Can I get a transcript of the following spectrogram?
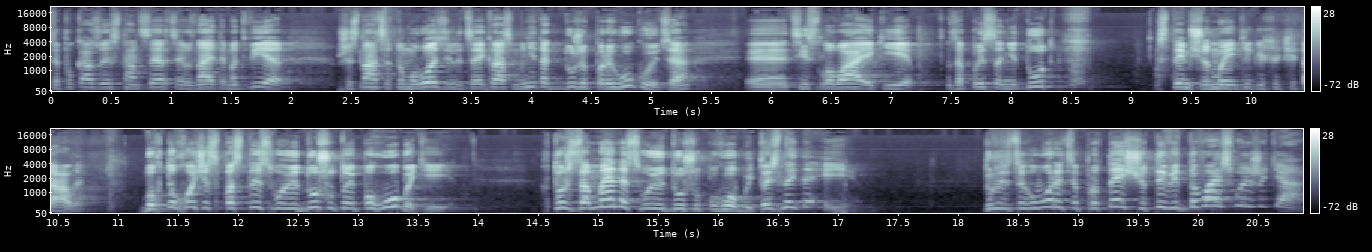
Це показує стан серця. Ви знаєте, Матвія в 16 розділі, це якраз мені так дуже перегукуються е, ці слова, які записані тут, з тим, що ми тільки що читали. Бо хто хоче спасти свою душу, той погубить її. Хто ж за мене свою душу погубить, той знайде її. Друзі, це говориться про те, що ти віддавай своє життя.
